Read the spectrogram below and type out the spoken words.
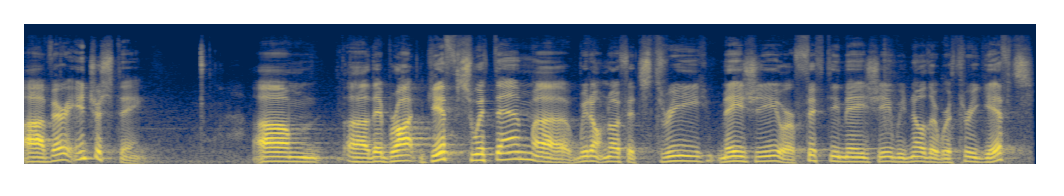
Uh, very interesting. Um, uh, they brought gifts with them. Uh, we don't know if it's three Magi or 50 Magi. We know there were three gifts.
